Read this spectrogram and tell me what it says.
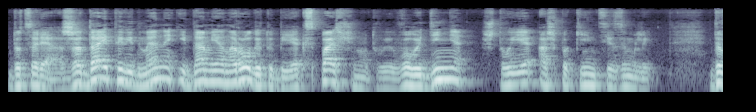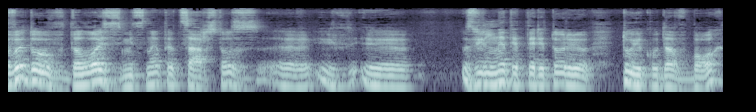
до царя? Жадайте від мене і дам я народи тобі, як спадщину твою, володіння ж твоє аж по кінці землі. Давиду вдалося зміцнити царство, е, звільнити територію ту, яку дав Бог,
